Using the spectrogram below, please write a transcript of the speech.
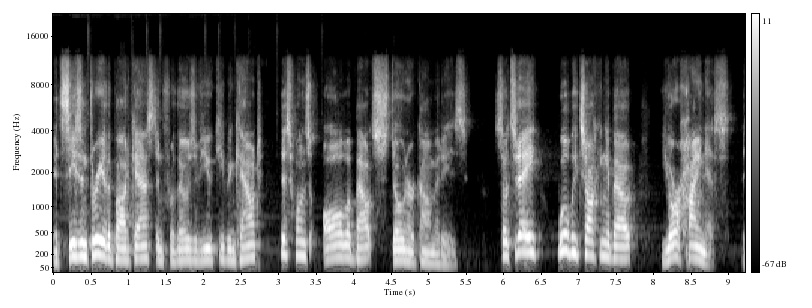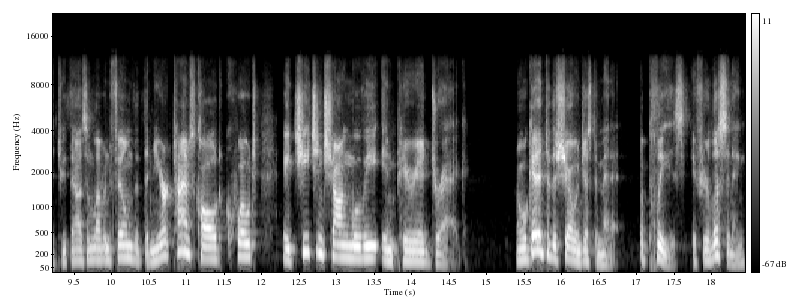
It's season three of the podcast, and for those of you keeping count, this one's all about stoner comedies. So today, we'll be talking about Your Highness, the 2011 film that the New York Times called, quote, a Cheech and Chong movie in period drag. And we'll get into the show in just a minute. But please, if you're listening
